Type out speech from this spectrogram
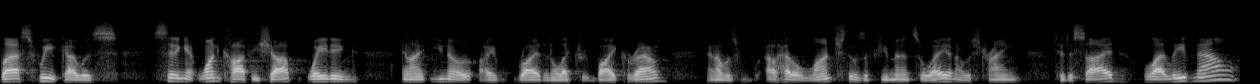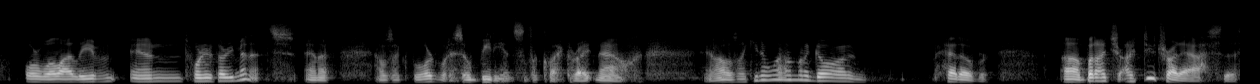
last week I was sitting at one coffee shop waiting and I, you know, I ride an electric bike around, and I was, I had a lunch that was a few minutes away, and I was trying to decide, will I leave now or will I leave in 20 or 30 minutes? And I, I was like, Lord, what does obedience look like right now? And I was like, you know what, I'm going to go on and head over. Um, but I, tr- I do try to ask this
